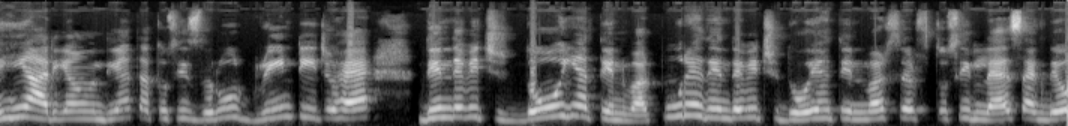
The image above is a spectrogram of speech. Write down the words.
ਨਹੀਂ ਆ ਰਹੀਆਂ ਹੁੰਦੀਆਂ ਤਾਂ ਤੁਸੀਂ ਜ਼ਰੂਰ ਗ੍ਰੀਨ ਟੀ ਜੋ ਹੈ ਦਿਨ ਦੇ ਵਿੱਚ ਦੋ ਜਾਂ ਤਿੰਨ ਵਾਰ ਪੂਰੇ ਦਿਨ ਦੇ ਵਿੱਚ ਦੋ ਜਾਂ ਤਿੰਨ ਵਾਰ ਸਿਰਫ ਤੁਸੀਂ ਲੈ ਸਕਦੇ ਹੋ।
